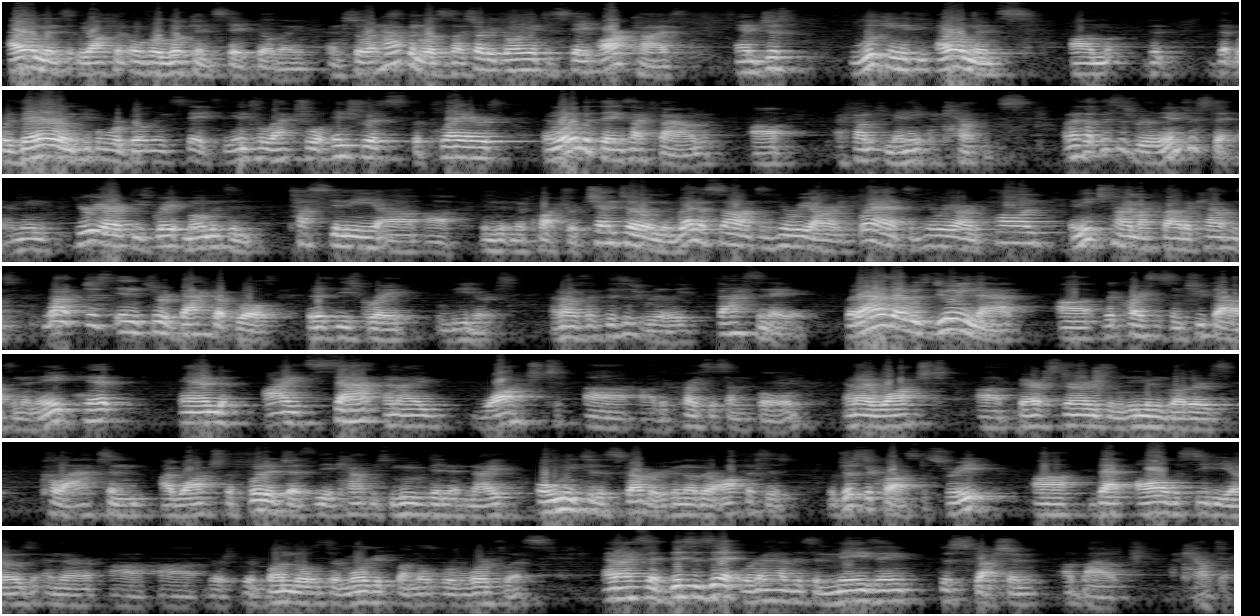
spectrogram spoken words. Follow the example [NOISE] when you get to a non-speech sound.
elements that we often overlook in state building. And so what happened was I started going into state archives and just looking at the elements um, that, that were there when people were building states, the intellectual interests, the players. And one of the things I found, uh, I found many accountants. And I thought, this is really interesting. I mean, here we are at these great moments in Tuscany, uh, uh, in, in, the Quattrocento, in the Renaissance, and here we are in France, and here we are in Holland. And each time I found accountants, not just in sort of backup roles, but as these great leaders. And I was like, this is really fascinating. But as I was doing that, uh, the crisis in 2008 hit, and I sat and I watched uh, uh, the crisis unfold, and I watched uh, Bear Stearns and Lehman Brothers collapse, and I watched the footage as the accountants moved in at night, only to discover, even though their offices were just across the street, uh, that all the CDOs and their, uh, uh, their, their bundles, their mortgage bundles, were worthless. And I said, this is it. We're going to have this amazing discussion about accounting.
